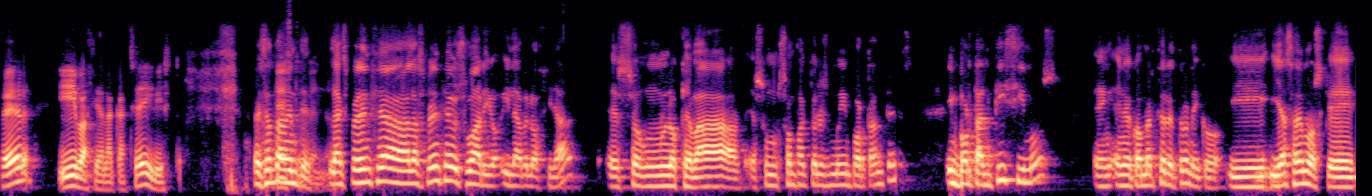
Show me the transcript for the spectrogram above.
ver y vaciar la caché y listo. Exactamente. La experiencia, la experiencia de usuario y la velocidad son lo que va, son, son factores muy importantes, importantísimos en, el comercio electrónico. Y, ya sabemos que,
